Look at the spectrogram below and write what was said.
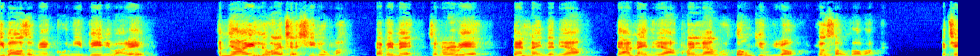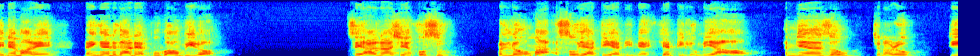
ဤပေါင်းစုံနဲ့ကူညီပေးနေပါတယ်အများကြီးလိုအပ်ချက်ရှိတော့မှာဒါပေမဲ့ကျွန်တော်တို့ရဲ့တက်နိုင်သမျှရနိုင်သမျှအခွင့်အလမ်းကိုအသုံးပြုပြီးတော့လှုပ်ဆောင်သွားပါမယ်။အချိန်ထဲမှာနေနိုင်ငံတကာနဲ့ပူးပေါင်းပြီးတော့ စစ်အာဏာရှင်အုပ်စုဘလို့မှအစိုးရတရက်အနေနဲ့ရက်တီလို့မရအောင်အမြန်ဆုံးကျွန်တော်တို့ဒီ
